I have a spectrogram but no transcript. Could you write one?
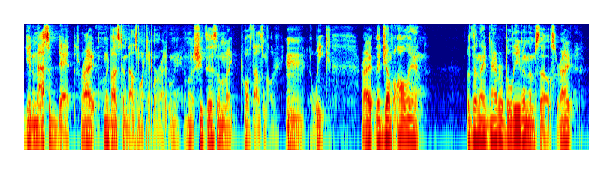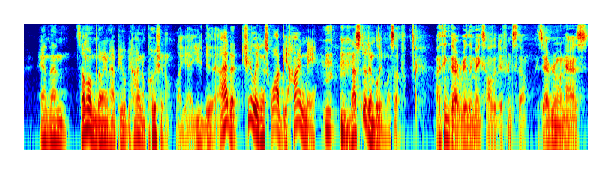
get in massive debt. Right? Let me buy this ten thousand dollar camera. Right? Let me I'm gonna shoot this. I'm gonna make twelve thousand dollars mm-hmm. a week. Right? They jump all in, but then they never believe in themselves. Right? And then some of them don't even have people behind them pushing them. Like, yeah, you can do that. I had a cheerleading squad behind me, and I still didn't believe in myself. I think that really makes all the difference, though, because everyone has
